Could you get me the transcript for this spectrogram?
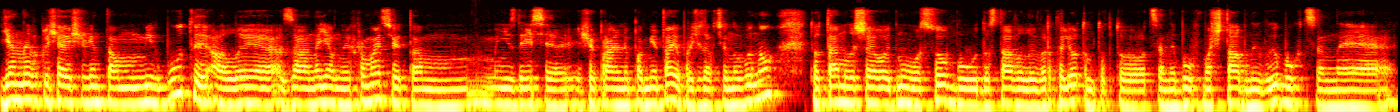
Я не виключаю, що він там міг бути, але за наявною інформацією, там мені здається, якщо правильно пам'ятаю, прочитав цю новину, то там лише одну особу доставили вертольотом. Тобто, це не був масштабний вибух, це не.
